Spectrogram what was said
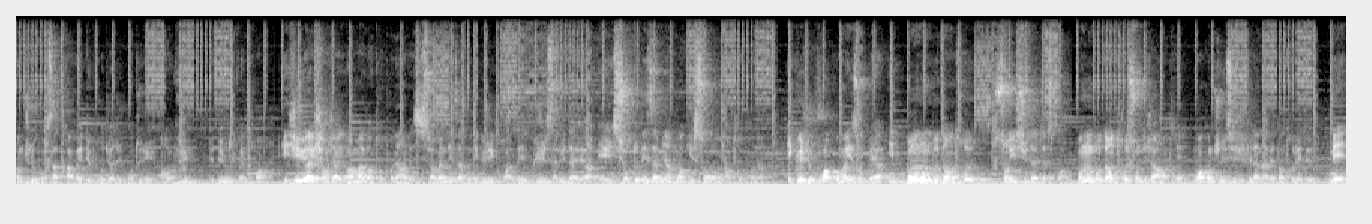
comme tu le constates, travailler de produire du contenu en vue de 2023. Et j'ai eu à échanger avec pas mal d'entrepreneurs, investisseurs, même des abonnés que j'ai croisés, que je salue d'ailleurs, et surtout des amis à moi qui sont entrepreneurs. Et que je vois comment ils opèrent. Et bon nombre d'entre eux sont issus de la diaspora. Bon nombre d'entre eux sont déjà rentrés. Moi, comme tu le sais, je fais la navette entre les deux. Mais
